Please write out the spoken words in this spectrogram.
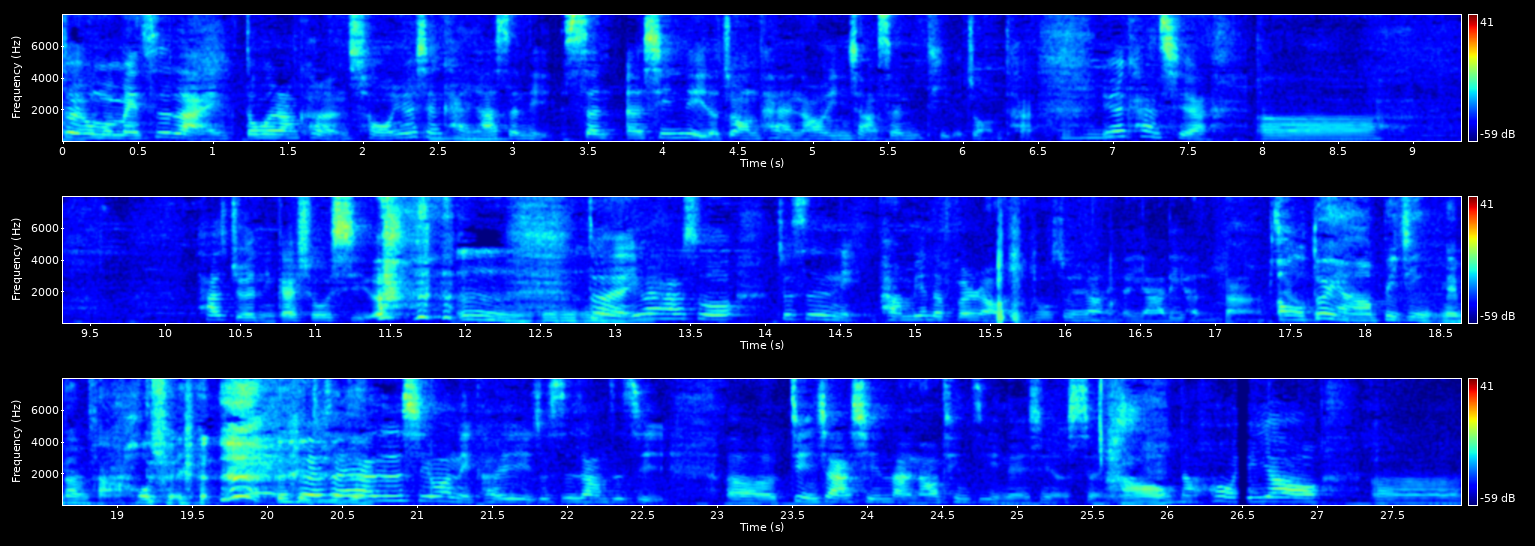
对，我们每次来都会让客人抽，因为先看一下身体、身呃心理的状态，然后影响身体的状态。因为看起来呃，他觉得你该休息了。嗯嗯嗯嗯。对，因为他说就是你旁边的纷扰很多，所以让你的压力很大。哦，对啊，毕竟没办法，候选人。对对，所以他。就是希望你可以就是让自己呃静下心来，然后听自己内心的声音。好，然后要呃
